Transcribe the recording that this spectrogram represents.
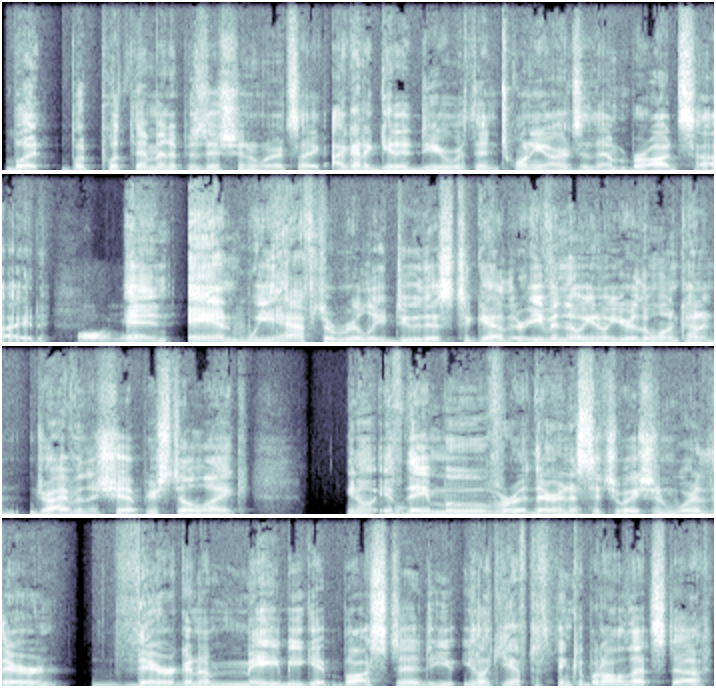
but but put them in a position where it's like I got to get a deer within 20 yards of them broadside. Oh, yeah. And and we have to really do this together. Even though you know you're the one kind of driving the ship, you're still like, you know, if they move or they're in a situation where they're they're gonna maybe get busted, you you like you have to think about all that stuff.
